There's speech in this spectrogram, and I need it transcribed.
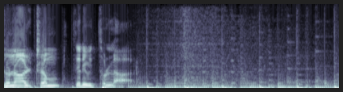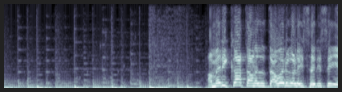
டொனால்ட் ட்ரம்ப் தெரிவித்துள்ளார். அமெரிக்கா தனது தவறுகளை சரி செய்ய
